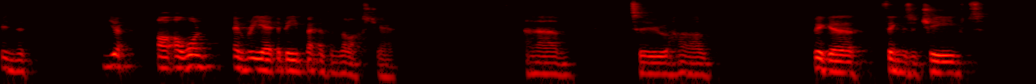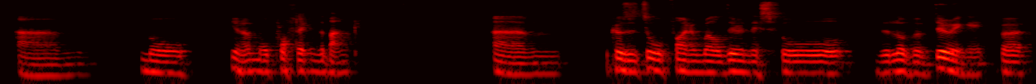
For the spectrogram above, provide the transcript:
in the yeah. I, I want every year to be better than the last year. Um, to have bigger things achieved, um, more you know, more profit in the bank. Um, because it's all fine and well doing this for the love of doing it, but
